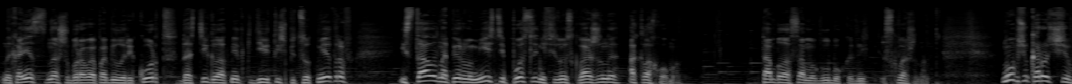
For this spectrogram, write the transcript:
наконец-то наша буровая побила рекорд, достигла отметки 9500 метров и стала на первом месте после нефтяной скважины Оклахома. Там была самая глубокая скважина. Ну, в общем, короче,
